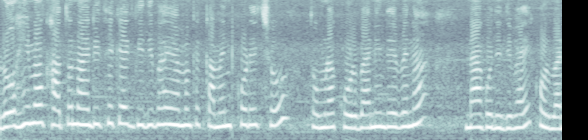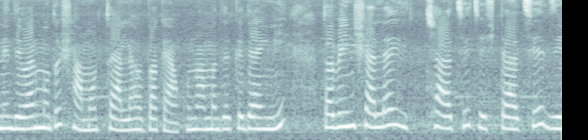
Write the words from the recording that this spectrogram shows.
রহিমা খাতুন আইডি থেকে এক দিদিভাই আমাকে কমেন্ট করেছ? তোমরা কোরবানি দেবে না? না গো দিদিভাই, কোরবানি দেওয়ার মতো সামর্থ্য আল্লাহ পাক এখনও আমাদেরকে দেয়নি। তবে ইনশাল্লাহ ইচ্ছা আছে, চেষ্টা আছে যে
